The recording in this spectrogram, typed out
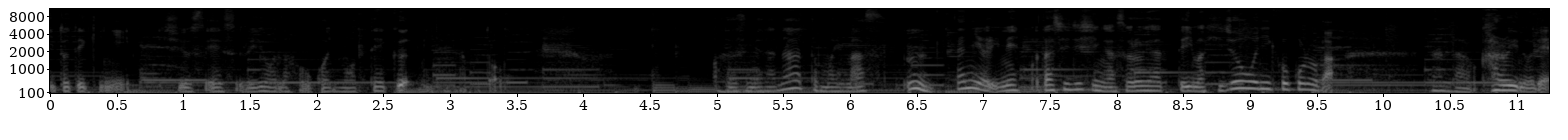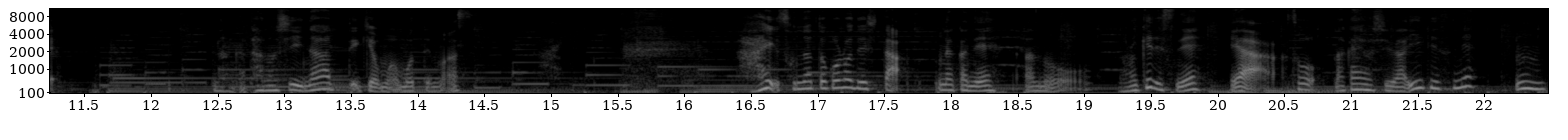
意図的に修正するような方向に持っていくみたいなことおすすめだなと思います。うん、何よりね私自身がそれをやって今非常に心がなんだろう軽いのでなんか楽しいなって今日も思ってます。はい、はい、そんなところでした。なんかね、あののろけですね。いや、そう仲良しはいいですね。うん。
